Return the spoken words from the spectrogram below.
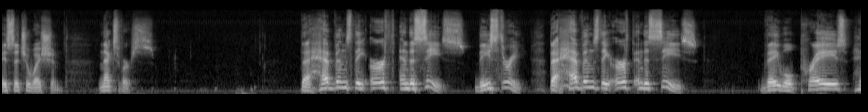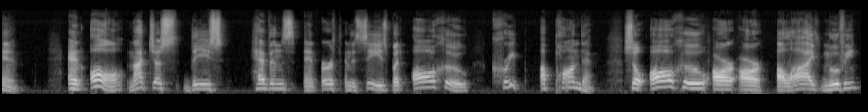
a situation. Next verse. The heavens, the earth, and the seas, these three, the heavens, the earth, and the seas, they will praise him. And all, not just these heavens and earth and the seas, but all who creep upon them. So all who are, are alive, moving,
